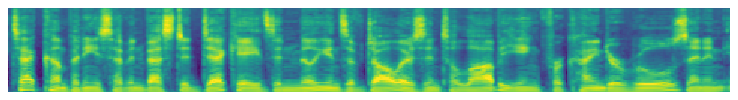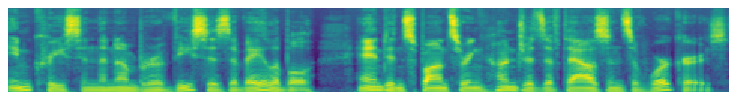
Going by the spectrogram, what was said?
Tech companies have invested decades and millions of dollars into lobbying for kinder rules and an increase in the number of visas available, and in sponsoring hundreds of thousands of workers.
